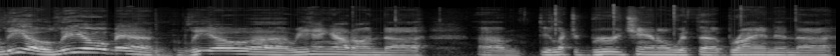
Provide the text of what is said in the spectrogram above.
Leo, Leo, man, Leo. Uh, we hang out on uh, um, the Electric Brewery channel with uh, Brian and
